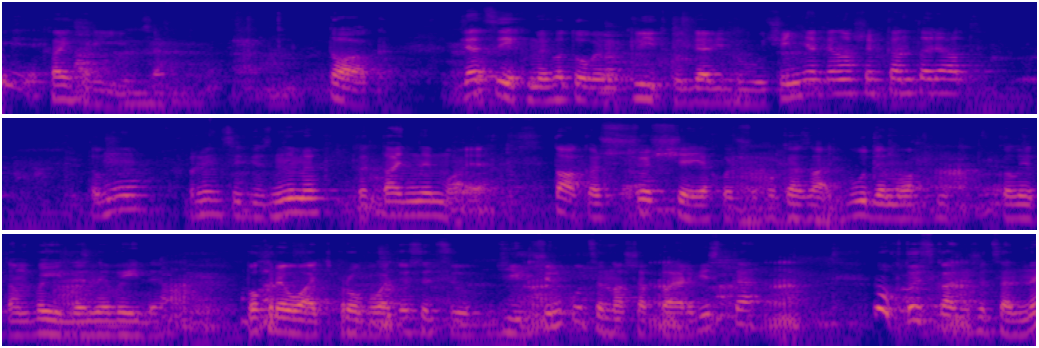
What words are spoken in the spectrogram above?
і хай гріються. Так, для цих ми готуємо клітку для відлучення для наших кантарят. Тому, в принципі, з ними питань немає. Також, що ще я хочу показати, будемо, коли там вийде, не вийде, покривати, пробувати ось цю дівчинку, це наша первістка. Ну, хтось скаже, що це не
